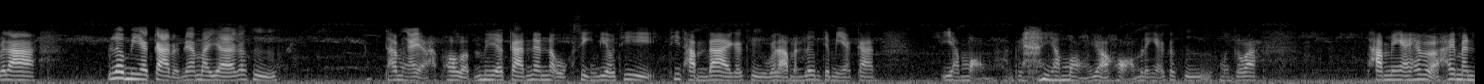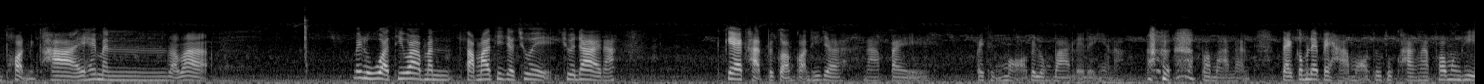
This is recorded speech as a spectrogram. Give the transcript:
เวลาเริ่มมีอาการแบบนี้มายาก็คือทำไงอะพอแบบมีอาการแน่นหน้าอกสิ่งเดียวที่ที่ทำได้ก็คือ เวลามันเริ่มจะมีอาการยาหมองยาหมองยาหอมอะไรเงี้ยก็คือเหมือนกับว่าทำยังไงให้แบบให้มันผ่อนคลายให้มันแบบว่า ไม่รู้อะที่ว่ามันสามารถที่จะช่วยช่วยได้นะ แก้ขัดไปก่อนก่อนที่จะนะไปไปถึงหมอไปโรงพยาบาลเลยอะไรเงี้ยนะ ประมาณนั้น แต่ก็ไม่ได้ไปหาหมอทุกๆครั้งนะ เพราะบางที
